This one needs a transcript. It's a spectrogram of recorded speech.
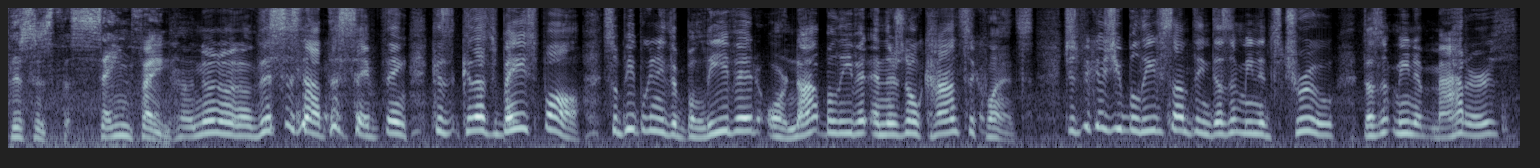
This is the same thing. No, no, no, no. This is not the same thing, because that's baseball. So people can either believe it or not believe it, and there's no consequence. Just because you believe something doesn't mean it's true, doesn't mean it matters.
